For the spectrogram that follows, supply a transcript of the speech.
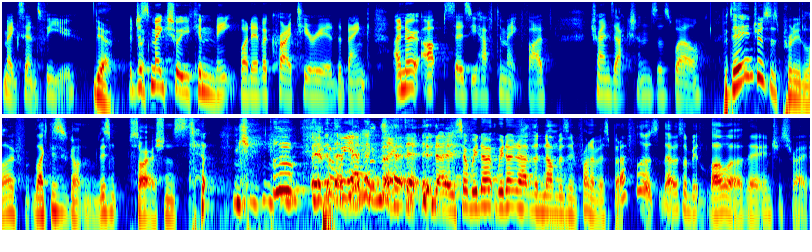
make sense for you. yeah, But just make sure you can meet whatever criteria the bank. I know Up says you have to make five transactions as well. but their interest is pretty low. From, like this has gone. This sorry, I shouldn't. we haven't checked it. no, so we don't we don't have the numbers in front of us, but I thought that was a bit lower their interest rate.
